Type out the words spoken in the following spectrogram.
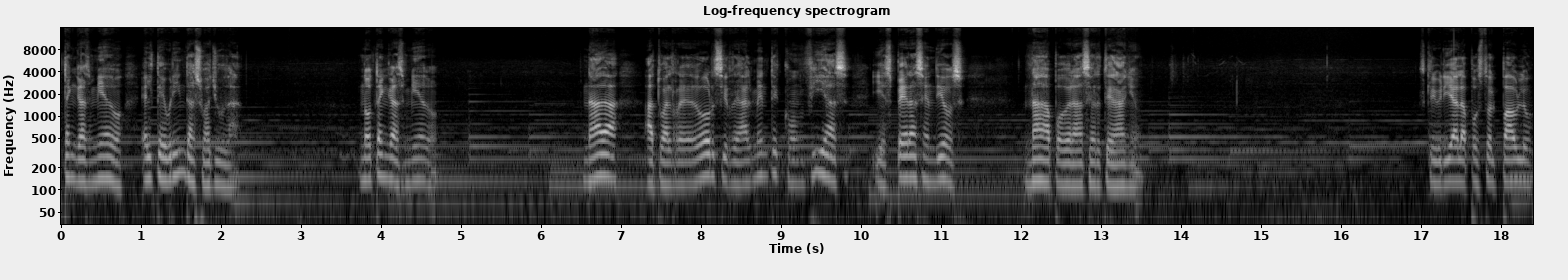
tengas miedo, Él te brinda su ayuda. No tengas miedo. Nada a tu alrededor si realmente confías y esperas en Dios, nada podrá hacerte daño. escribiría el apóstol Pablo,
